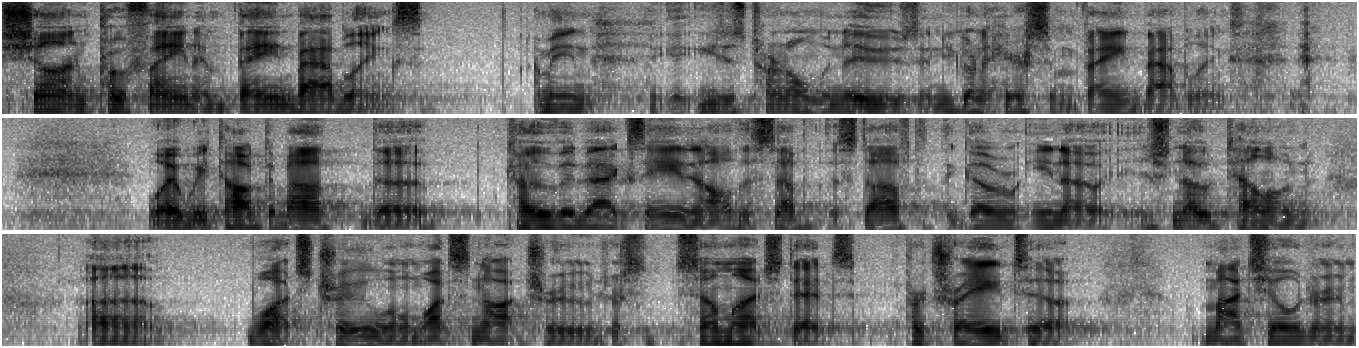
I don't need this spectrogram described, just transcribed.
shun profane and vain babblings. I mean, you just turn on the news and you're going to hear some vain babblings. well, we talked about the COVID vaccine and all the stuff, the stuff that the government, you know, there's no telling uh, what's true and what's not true. There's so much that's portrayed to my children.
